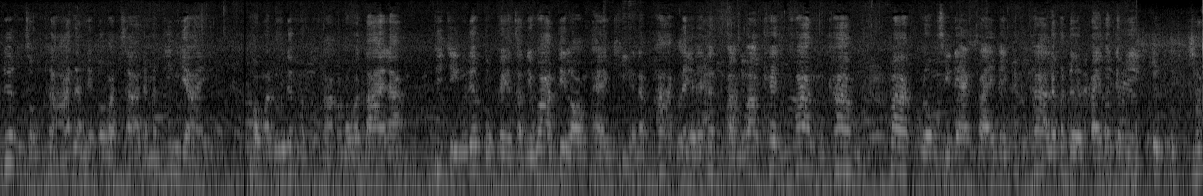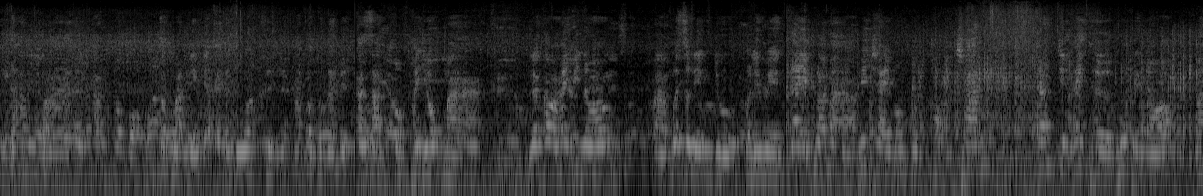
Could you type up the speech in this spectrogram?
เรื่องสงขลาเนี่ยในประวัติศาสตร์เนี่ยมันยิ่งใหญ่ พอมารู้เรื่องของสงขลาก็บอกว่าตายแล้วที่จริงเรื่องบุพเพสันนิวาสที่รองแพงเขียนนะภาคเล่นให้ท่านฟังว่าแค่ข้างข้ามภาคลงสีแดงไปเป็นขึ้นท่าแล้วก็เดินไปก็จะมีจุดชั้นดาดฟ้านะครับต้องวันนึงอยากให้ท่านรู้ว่าขึ้นนะครับเพราะตรงนั้นเป็นกษัตริย์อพยพมา แล้วก็ให้พี่น้องมุสลิมอยู่บริเวณในพระมหาพิชัยมงกุฎของฉันฉันจึงให้เธอผู้เป็นน้องมา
